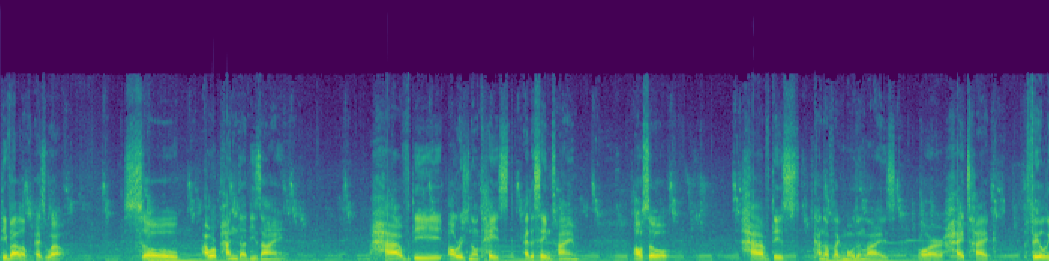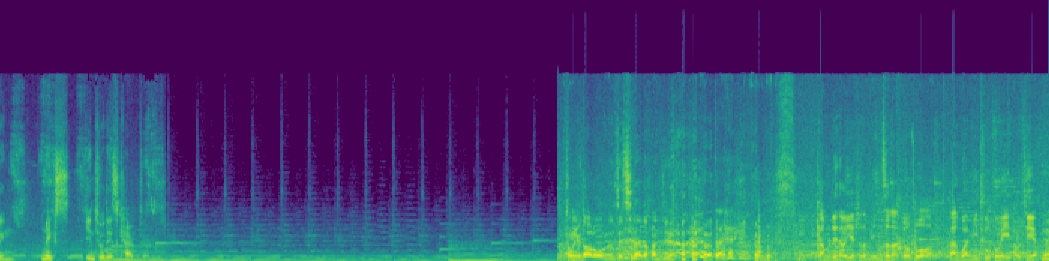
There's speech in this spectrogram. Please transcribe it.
develop as well. So our panda design have the original taste at the same time also have this kind of like modernized or high-tech feeling mixed into this character. 终于到了我们最期待的环节。对，咱们这条夜市的名字呢叫做南关民族风味一条街。嗯，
